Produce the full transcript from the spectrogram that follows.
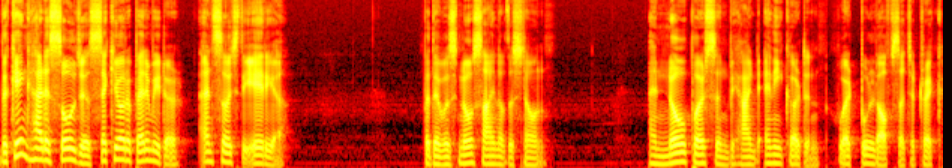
The king had his soldiers secure a perimeter and search the area. But there was no sign of the stone, and no person behind any curtain who had pulled off such a trick.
